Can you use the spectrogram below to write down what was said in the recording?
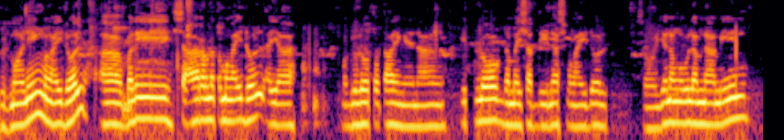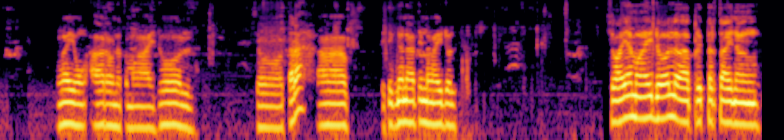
Good morning mga idol. Ah, bali sa araw na to mga idol ay ah, magluluto tayo ngayon ng itlog na may sardinas mga idol. So yan ang ulam namin ngayong araw na to mga idol. So tara, ah, titignan natin mga idol. So ayan mga idol, ah, prepare tayo ng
